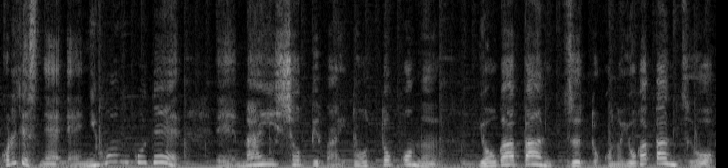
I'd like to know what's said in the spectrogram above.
これですね、えー、日本語で、えー、myshopify.com ヨガパンツとこのヨガパンツを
